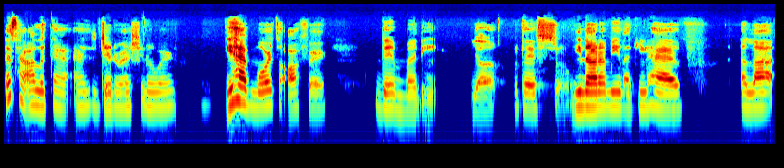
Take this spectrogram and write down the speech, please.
That's how I look at as generational worth. You have more to offer than money. Yeah, that's true. You know what I mean? Like you have a lot.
